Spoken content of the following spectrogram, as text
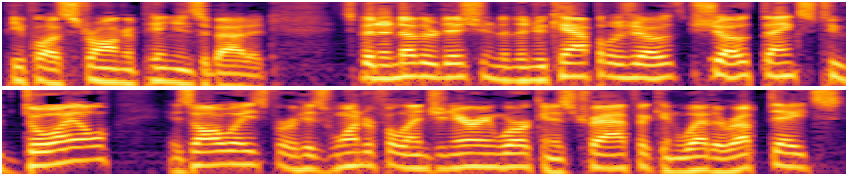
people have strong opinions about it. It's been another edition of the New Capital Show. show. Thanks to Doyle, as always, for his wonderful engineering work and his traffic and weather updates.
